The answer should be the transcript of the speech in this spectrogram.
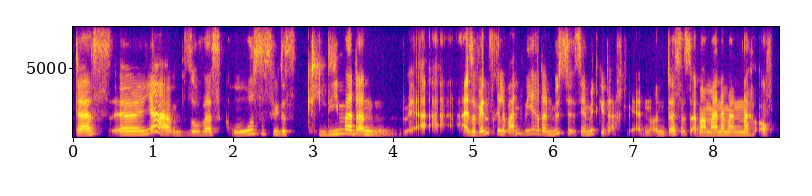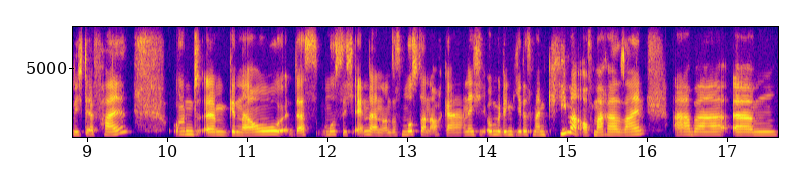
dass äh, ja sowas Großes wie das Klima dann, also wenn es relevant wäre, dann müsste es ja mitgedacht werden. Und das ist aber meiner Meinung nach oft nicht der Fall. Und ähm, genau das muss sich ändern. Und das muss dann auch gar nicht unbedingt jedes Mal ein Klimaaufmacher sein, aber ähm,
